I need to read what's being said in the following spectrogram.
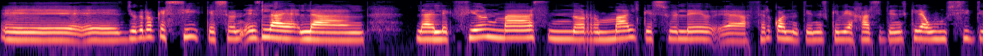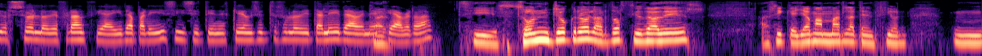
eh, yo creo que sí, que son es la, la la elección más normal que suele eh, hacer cuando tienes que viajar, si tienes que ir a un sitio solo de Francia, ir a París, y si tienes que ir a un sitio solo de Italia, ir a Venecia, ¿verdad? Sí, son yo creo las dos ciudades así que llaman más la atención. Mm,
